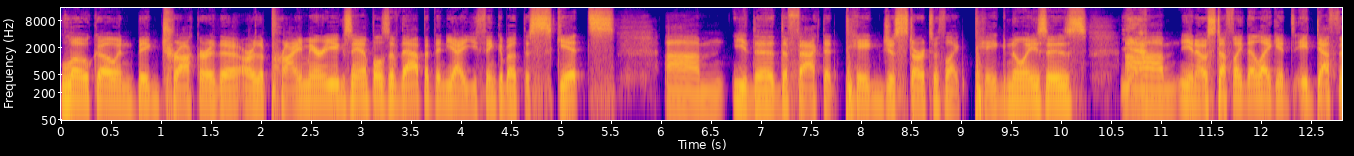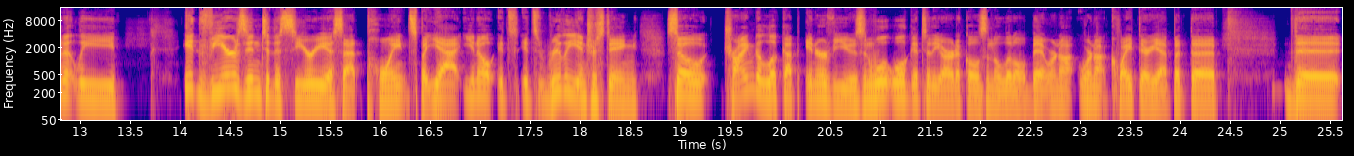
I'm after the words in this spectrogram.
Loco and Big Truck are the are the primary examples of that, but then yeah, you think about the skits, um the the fact that Pig just starts with like pig noises, Yeah. um you know, stuff like that like it it definitely it veers into the serious at points but yeah you know it's it's really interesting. So trying to look up interviews and we'll we'll get to the articles in a little bit. We're not we're not quite there yet but the the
